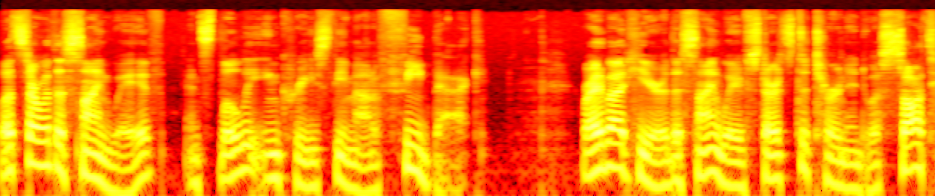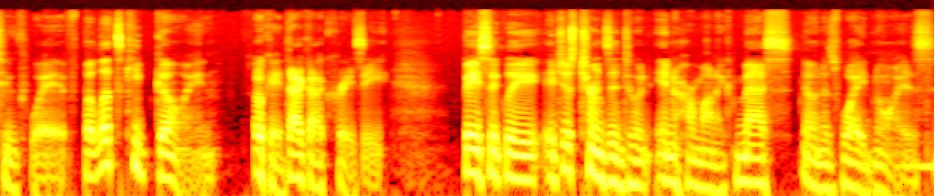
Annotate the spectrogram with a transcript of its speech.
Let's start with a sine wave and slowly increase the amount of feedback. Right about here, the sine wave starts to turn into a sawtooth wave, but let's keep going. Okay, that got crazy. Basically, it just turns into an inharmonic mess known as white noise.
